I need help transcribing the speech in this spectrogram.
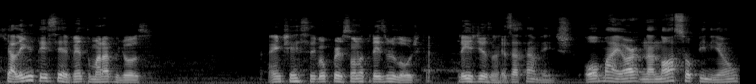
Que além de ter esse evento maravilhoso, a gente recebeu Persona 3 Reload, cara. Três dias antes. Exatamente. O maior, na nossa opinião,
